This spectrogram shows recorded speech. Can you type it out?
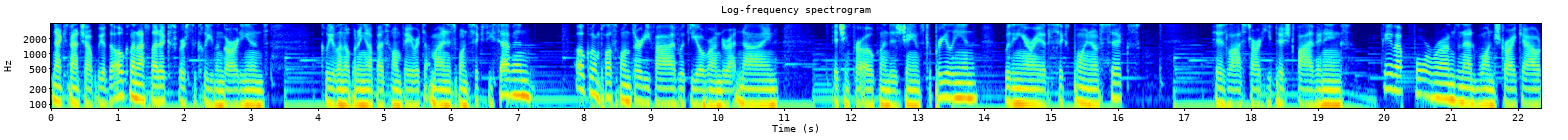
Next matchup, we have the Oakland Athletics versus the Cleveland Guardians. Cleveland opening up as home favorites at minus 167. Oakland plus 135 with the over under at 9. Pitching for Oakland is James Kaprielian with an ERA of 6.06. His last start, he pitched five innings, gave up four runs and had one strikeout.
